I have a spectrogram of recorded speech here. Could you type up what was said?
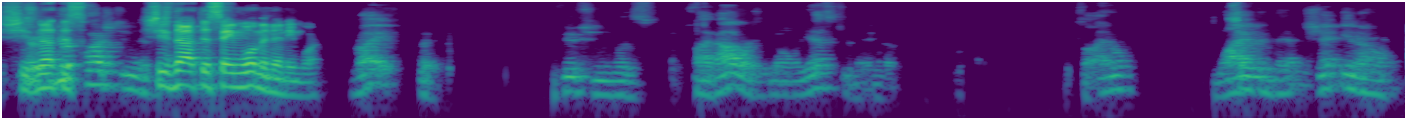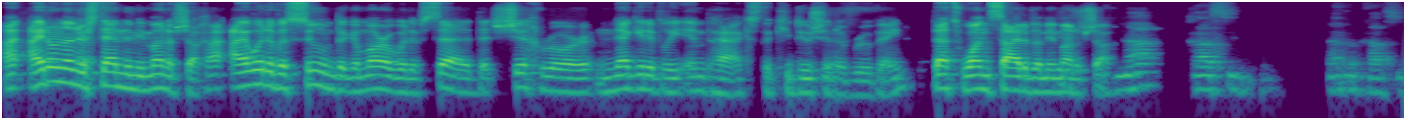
She's your, not this. She's not the same woman anymore. Right, but kedushin was five hours ago yesterday. So I don't why would that? You know, I, I don't understand the miman of shach. I, I, would have assumed the Gemara would have said that shichror negatively impacts the kiddushin yes. of Ruvain. That's one side of the miman of shach. Not kasi, kasi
